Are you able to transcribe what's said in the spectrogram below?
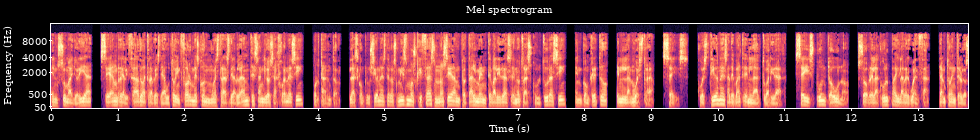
en su mayoría, se han realizado a través de autoinformes con muestras de hablantes anglosajones y, por tanto, las conclusiones de los mismos quizás no sean totalmente válidas en otras culturas y, en concreto, en la nuestra. 6. Cuestiones a debate en la actualidad. 6.1. Sobre la culpa y la vergüenza. Tanto entre los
